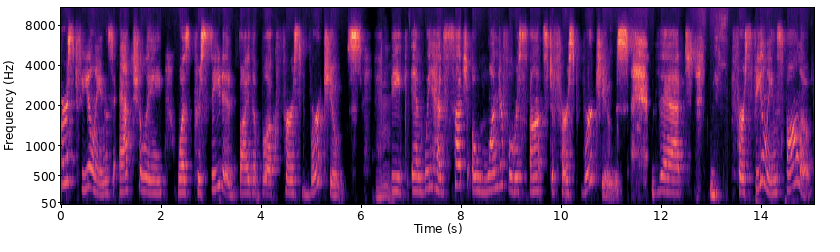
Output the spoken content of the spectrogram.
First Feelings actually was preceded by the book First Virtues. Mm. and we had such a wonderful response to First Virtues that First Feelings followed.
